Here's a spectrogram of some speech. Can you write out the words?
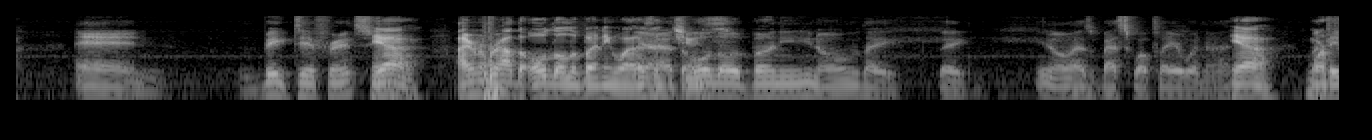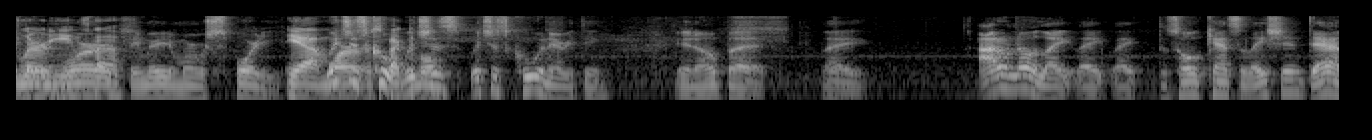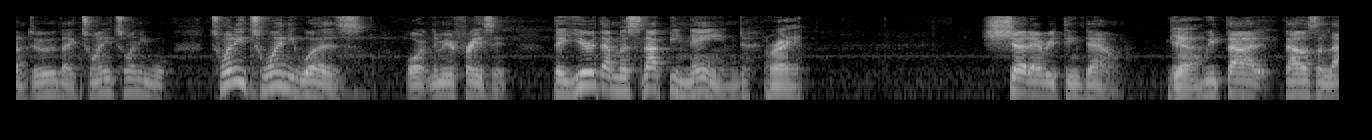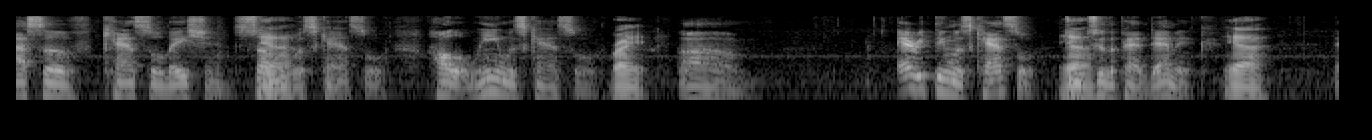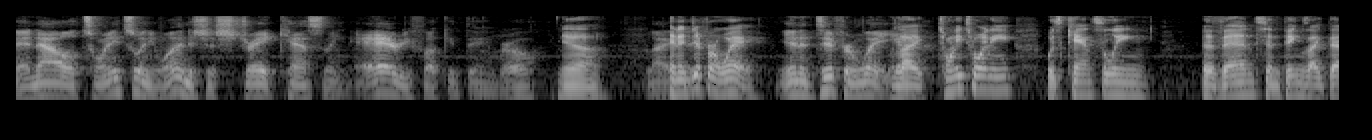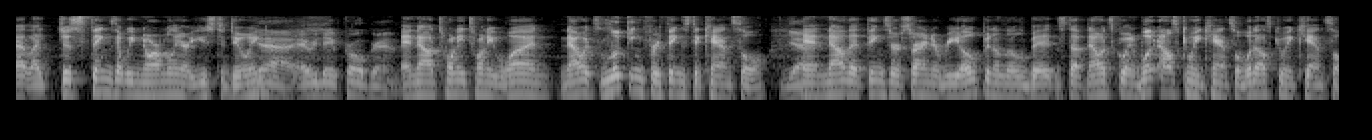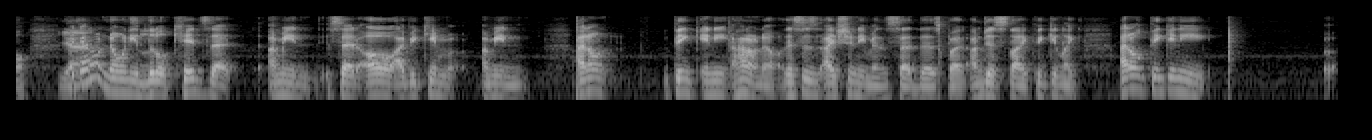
and big difference. you yeah. know? I remember how the old Lola Bunny was, yeah, and she the old Lola Bunny, you know, like, like, you know, as a basketball player, whatnot. yeah, more they made it flirty and more- stuff. They made it more sporty. yeah, more which is cool which is which is cool and everything you know but like i don't know like like like this whole cancellation damn dude like 2020 2020 was or let me rephrase it the year that must not be named right. shut everything down Yeah, we thought that was the last of cancellation summer Yeah. was canceled halloween was canceled right. um, everything was canceled Yeah. due to the pandemic. Yeah, And now 2021 is just straight canceling every fucking thing, bro. yeah. Like In a different way. in a different way. Yeah. Like 2020 was canceling events and things like that, like just things that we normally are used to doing. yeah, everyday program. And now 2021, now it's looking for things to cancel. Yeah. And now that things are starting to reopen a little bit and stuff, now it's going, what else can we cancel? What else can we cancel? Yeah. Like I don't know any little kids that I mean said, "Oh, I became I mean, I don't think any I don't know. This is I shouldn't even said this, but I'm just like thinking like I don't think any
